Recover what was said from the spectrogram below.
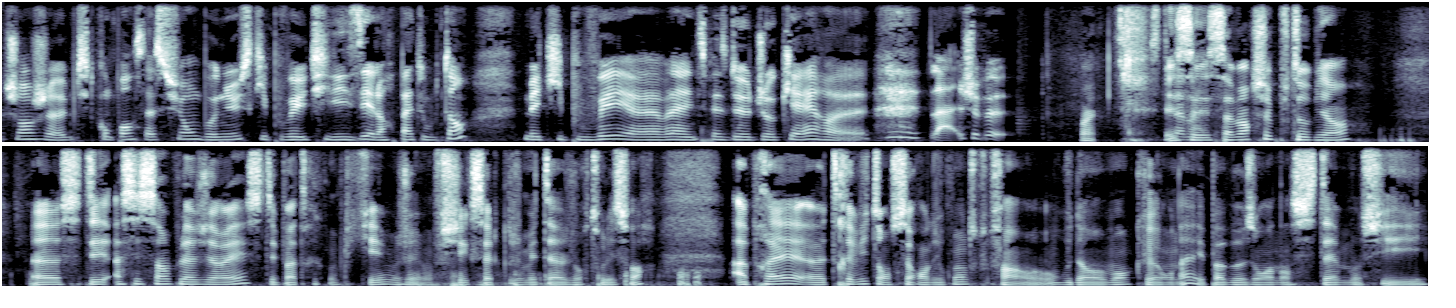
change une petite compensation bonus qu'ils pouvaient utiliser alors pas tout le temps mais qui pouvaient euh, voilà une espèce de joker euh, là je veux Ouais. Et c'est, ça marchait plutôt bien. Euh, c'était assez simple à gérer, c'était pas très compliqué. Moi, j'avais mon fichier Excel que je mettais à jour tous les soirs. Après, euh, très vite, on s'est rendu compte, enfin, au bout d'un moment, qu'on n'avait pas besoin d'un système aussi,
